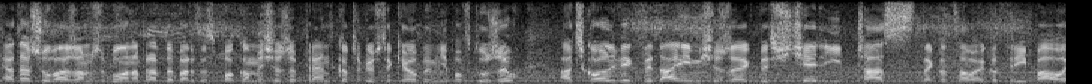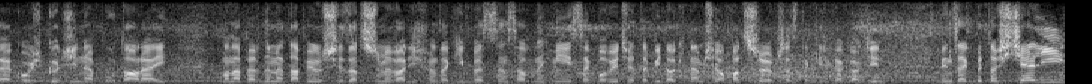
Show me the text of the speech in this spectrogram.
Ja też uważam, że było naprawdę bardzo spoko. Myślę, że prędko czegoś takiego bym nie powtórzył, aczkolwiek wydaje mi się, że jakby ścieli czas tego całego tripa o jakąś godzinę, półtorej, bo na pewnym etapie już się zatrzymywaliśmy w takich bezsensownych miejscach, bo wiecie, te widoki nam się opatrzyły przez te kilka godzin, więc jakby to ścieli,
